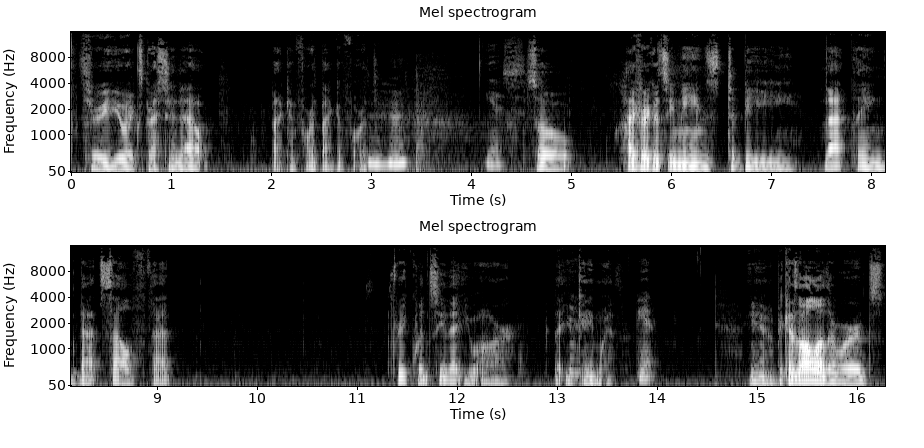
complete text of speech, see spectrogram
through you expressing it out back and forth back and forth mm-hmm. Yes. so high frequency means to be that thing that self that frequency that you are that you came with Yeah. Yeah, because all other words,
